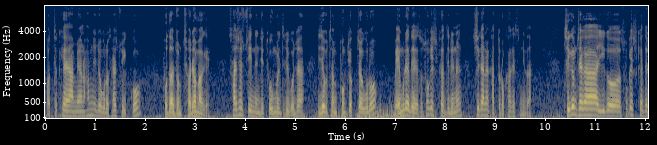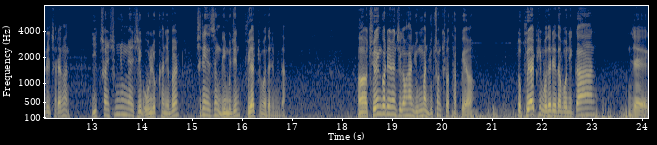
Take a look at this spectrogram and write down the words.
어떻게 하면 합리적으로 살 수 있고 보다 좀 저렴하게 사실 수 있는지 도움을 드리고자 이제부터는 본격적으로 매물에 대해서 소개시켜 드리는 시간을 갖도록 하겠습니다. 지금 제가 이거 소개시켜 드릴 차량은 2016년식 56 카니발 7인승 리무진 VIP 모델입니다. 어, 주행 거리는 지금 한 6만 6천 킬로 탔고요. 또 VIP 모델이다 보니까 이제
